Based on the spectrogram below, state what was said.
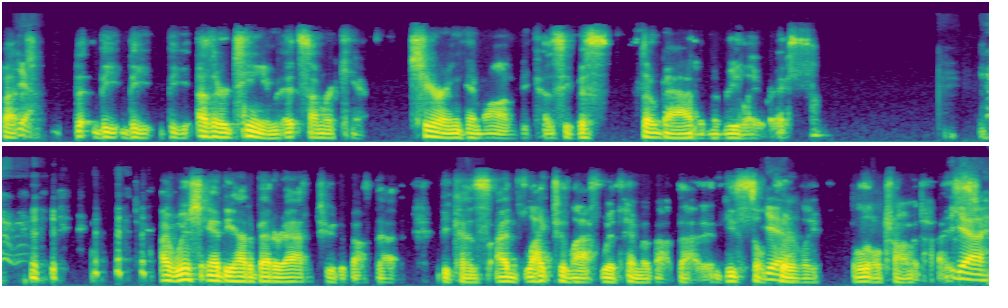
But Yeah. the, the the the other team at summer camp cheering him on because he was so bad in the relay race. I wish Andy had a better attitude about that because I'd like to laugh with him about that, and he's still Yeah. clearly a little traumatized. Yeah.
